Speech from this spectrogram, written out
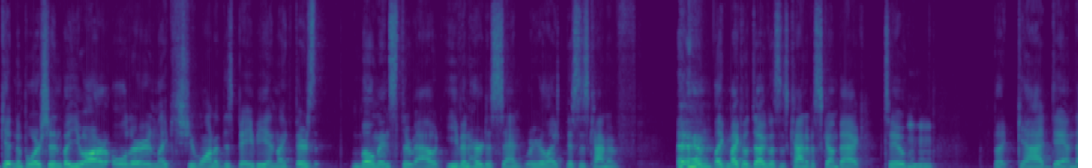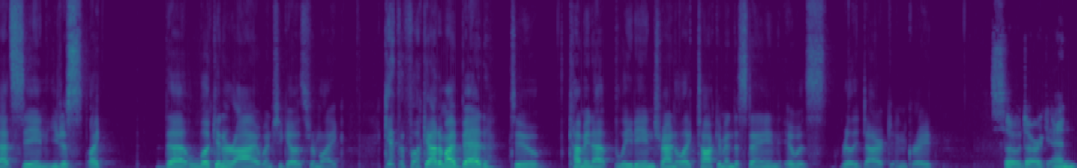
get an abortion but you are older and like she wanted this baby. And like there's moments throughout even her descent where you're like this is kind of like michael douglas is kind of a scumbag too mm-hmm. but god damn, that scene, you just like the look in her eye when she goes from like, get the fuck out of my bed to coming up bleeding, trying to like talk him into staying. It was really dark and great. so dark and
